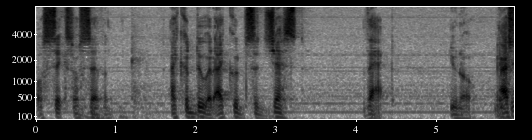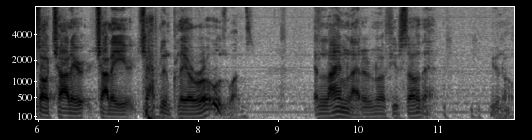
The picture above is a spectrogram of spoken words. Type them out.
or six or seven, I could do it. I could suggest that, you know. I saw Charlie, Charlie Chaplin play a rose once in Limelight. I don't know if you saw that, you know.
